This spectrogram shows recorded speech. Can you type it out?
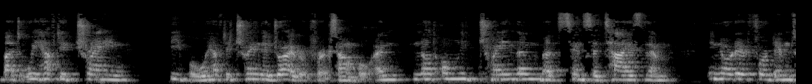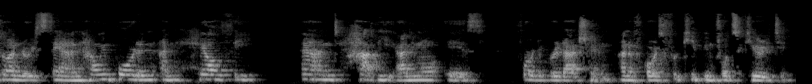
but we have to train people. We have to train the driver for example and not only train them but sensitize them in order for them to understand how important and healthy and happy animal is for the production and of course for keeping food security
